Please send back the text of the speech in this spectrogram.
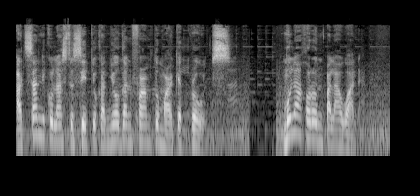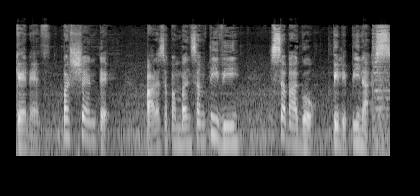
at San Nicolas to Sitio Canyogan Farm to Market Roads. Mula Coron, Palawan, Kenneth Pasyente para sa Pambansang TV sa Bagong Pilipinas.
